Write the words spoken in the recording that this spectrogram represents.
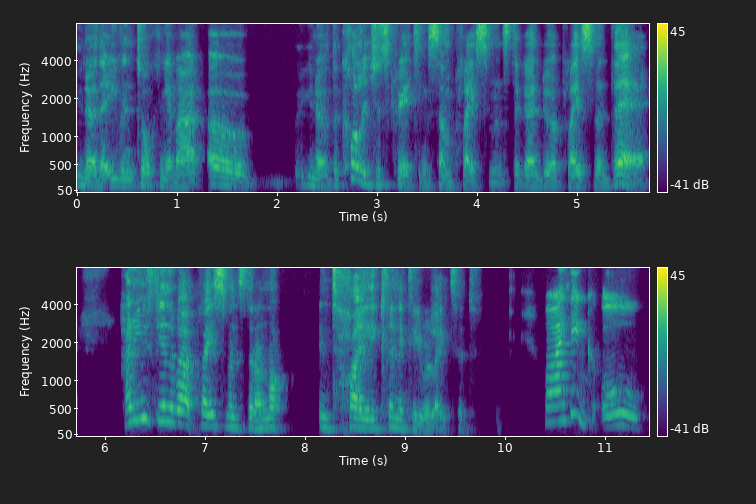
you know they're even talking about oh you know the college is creating some placements to go and do a placement there. How do you feel about placements that are not entirely clinically related? Well i think all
